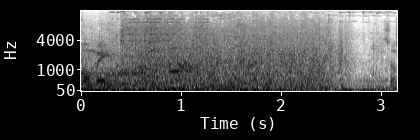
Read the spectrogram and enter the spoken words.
어메. 선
